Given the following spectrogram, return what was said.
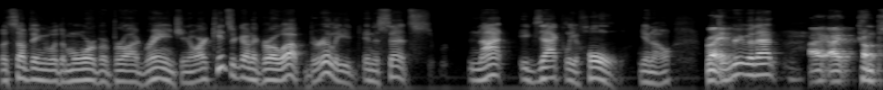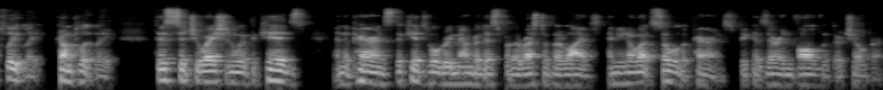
but something with a more of a broad range you know our kids are going to grow up really in a sense not exactly whole, you know. Right. Do you agree with that? I, I completely, completely. This situation with the kids and the parents, the kids will remember this for the rest of their lives. And you know what? So will the parents because they're involved with their children.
